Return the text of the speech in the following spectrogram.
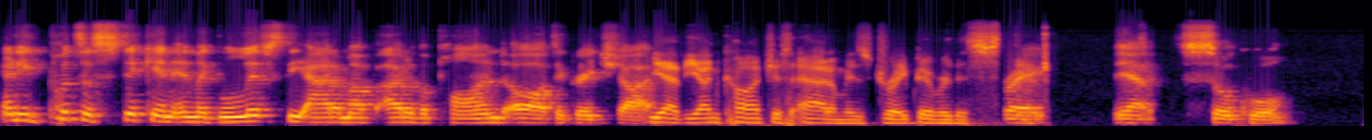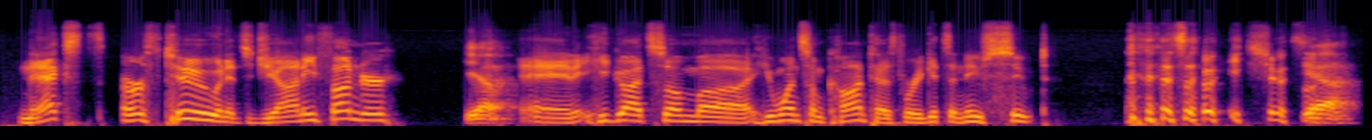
and he puts a stick in and like lifts the atom up out of the pond. Oh, it's a great shot. Yeah, the unconscious atom is draped over this stick. Right. Yeah. So cool. Next, Earth Two, and it's Johnny Thunder, Yep. and he got some. Uh, he won some contest where he gets a new suit. so he shows up.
